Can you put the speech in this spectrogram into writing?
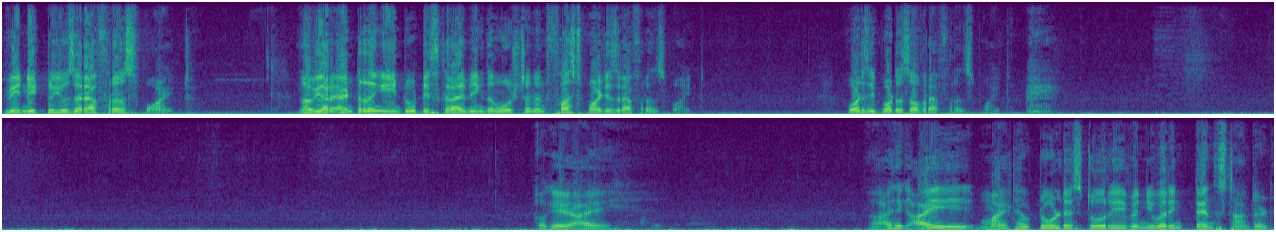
we need to use a reference point. Now we are entering into describing the motion and first point is reference point. What is importance of reference point? okay, I I think I might have told a story when you were in 10th standard.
